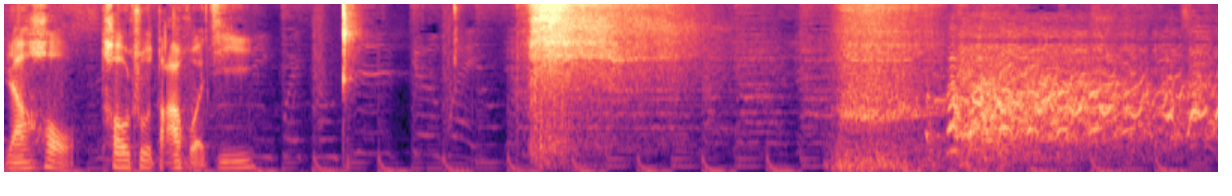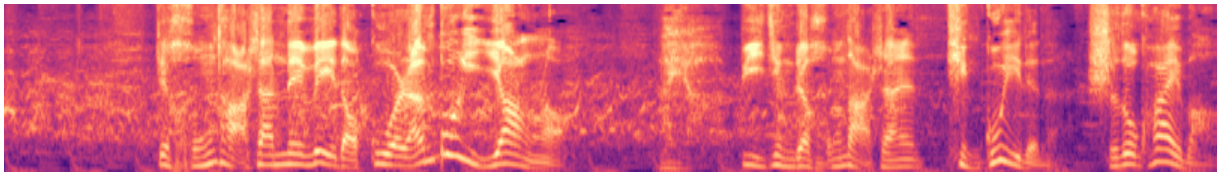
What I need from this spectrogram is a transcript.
然后掏出打火机。这红塔山那味道果然不一样啊！哎呀，毕竟这红塔山挺贵的呢，十多块吧。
